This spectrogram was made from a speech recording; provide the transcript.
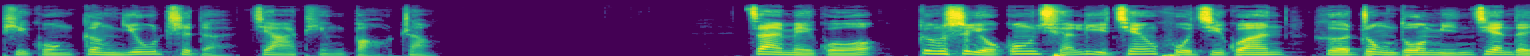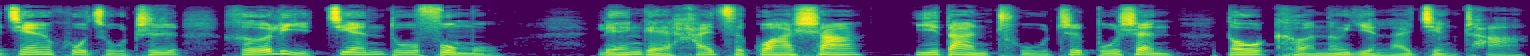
提供更优质的家庭保障。在美国，更是有公权力监护机关和众多民间的监护组织合力监督父母，连给孩子刮痧，一旦处置不慎，都可能引来警察。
